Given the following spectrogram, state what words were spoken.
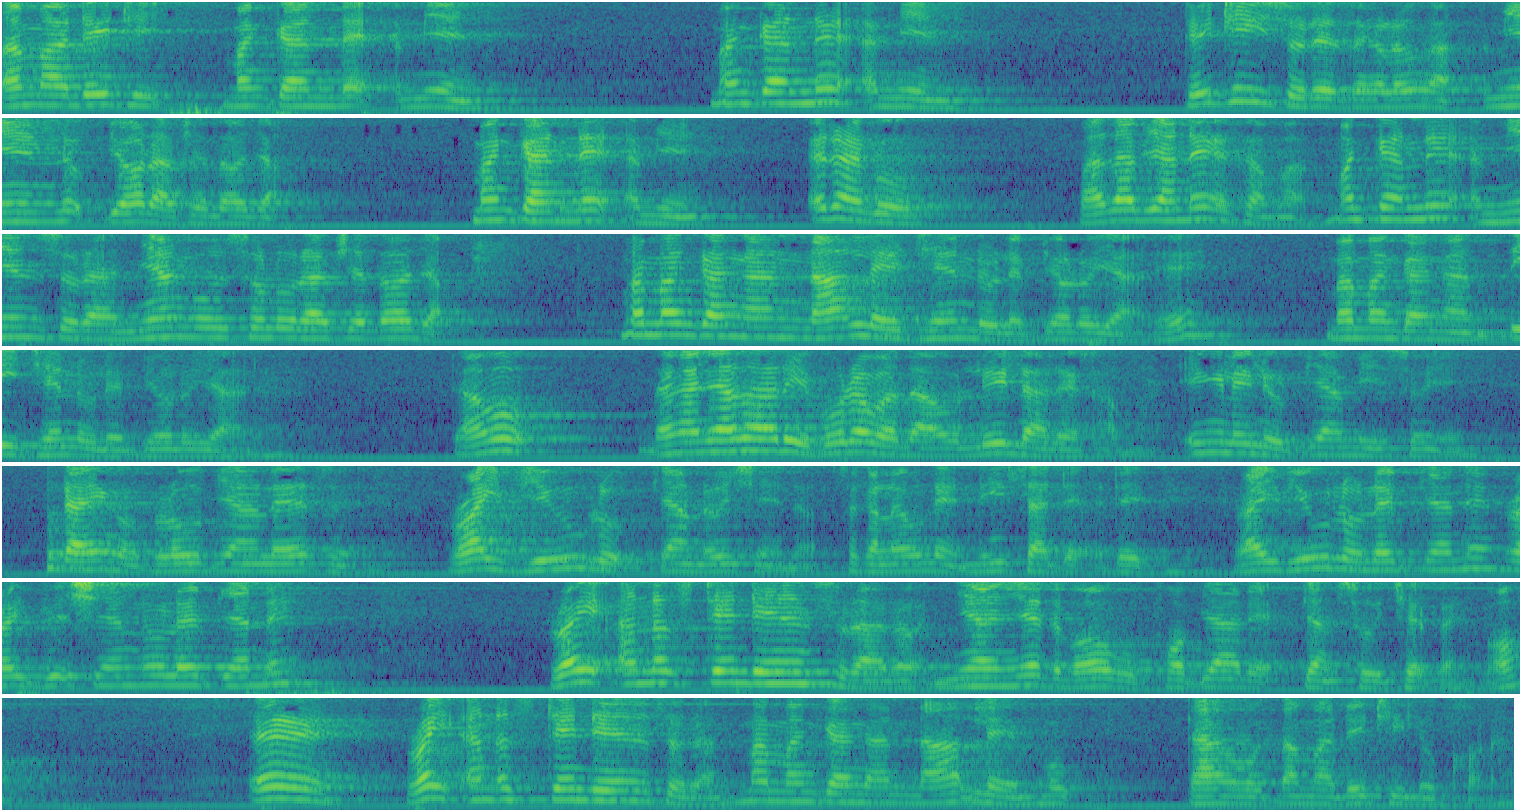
တမ္မာဒိဋ္ဌိမှန်ကန်တဲ့အမြင်မှန်ကန်တဲ့အမြင် ဒိဋ္ဌိဆိုတဲ့စကားလုံးကအမြင်လို့ပြောတာဖြစ်သောကြောင့်မှန်ကန်တဲ့အမြင်အဲ့ဒါကိုဘာသာပြန်တဲ့အခါမှာမှန်ကန်တဲ့အမြင်ဆိုတာဉာဏ်ကိုဆိုလိုတာဖြစ်သောကြောင့်မမှန်ကန်ကန်နားလည်ခြင်းလို့လည်းပြောလို့ရတယ်မမှန်ကန်ကန်သိခြင်းလို့လည်းပြောလို့ရတယ်ဒါမို့နိုင်ငံသားတွေဘုရားဘာသာကိုလေ့လာတဲ့အခါမှာအင်္ဂလိပ်လိုပြန်ပြီဆိုရင်တိုင်းကိုဘယ်လိုပြန်လဲဆိုရင် right view လို့ပြန်လို့ရှိရင်တော့စကားလုံးနဲ့နှီးစပ်တဲ့အတိတ် right view လို့လည်းပြန်တယ် right vision လို့လည်းပြန်တယ် right understanding ဆိုတာတော့ဉာဏ်ရဲ့သဘောကိုဖော်ပြတဲ့ပြန်ဆိုချက်ပဲပေါ့အဲ right understanding ဆိုတာမှန်မှန်ကန်ကန်နားလည်မှုဒါကိုတမ္မာဒိဋ္ဌိလို့ခေါ်တာ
